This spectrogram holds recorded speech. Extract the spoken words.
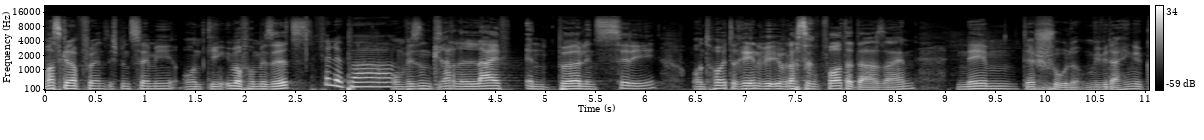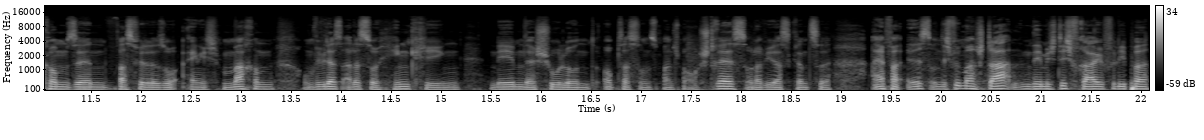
Was geht ab, Friends? Ich bin Sammy und gegenüber von mir sitzt Philippa. und wir sind gerade live in Berlin City und heute reden wir über das Reporter-Dasein neben der Schule und wie wir da hingekommen sind, was wir so eigentlich machen und wie wir das alles so hinkriegen neben der Schule und ob das uns manchmal auch stresst oder wie das Ganze einfach ist. Und ich würde mal starten, indem ich dich frage, Philippa,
